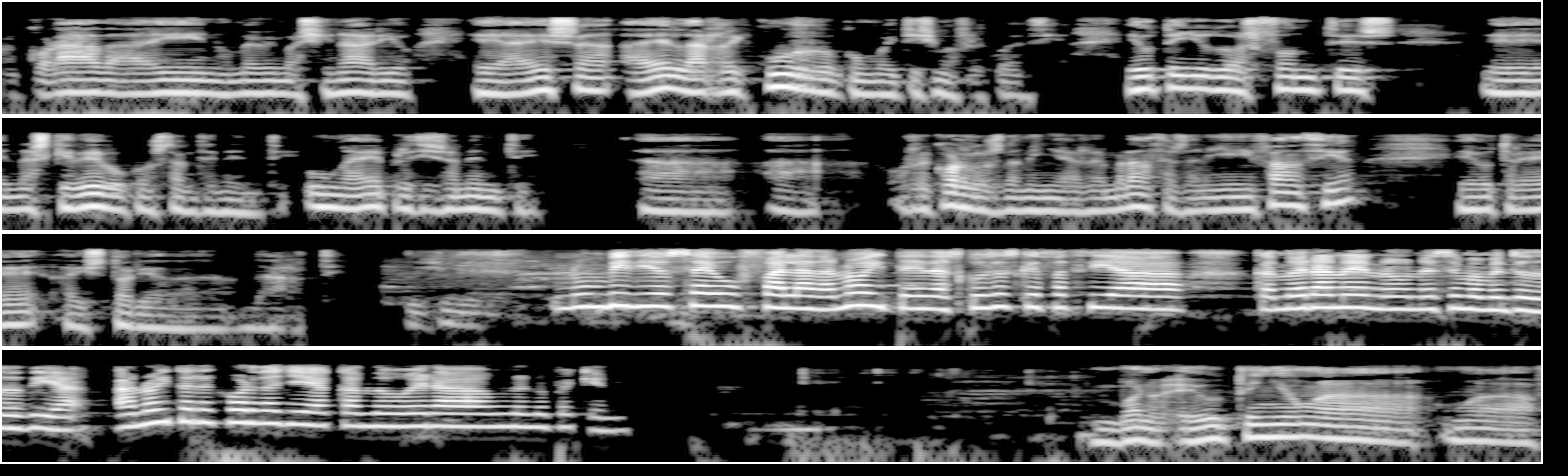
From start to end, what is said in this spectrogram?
ancorada aí no meu imaginario e a, esa, a ela recurro con moitísima frecuencia. Eu teño dúas fontes eh, nas que bebo constantemente. Unha é precisamente a, a, os recordos da miña, as lembranzas da miña infancia e outra é a historia da, da arte. Nun vídeo seu fala da noite e das cousas que facía cando era neno nese momento do día. A noite recórdalle a cando era un neno pequeno. Bueno, eu teño unha, unha,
